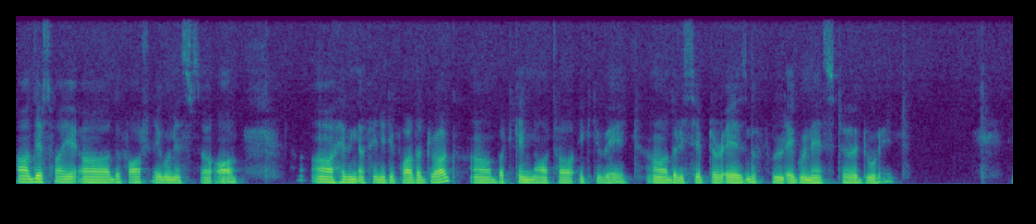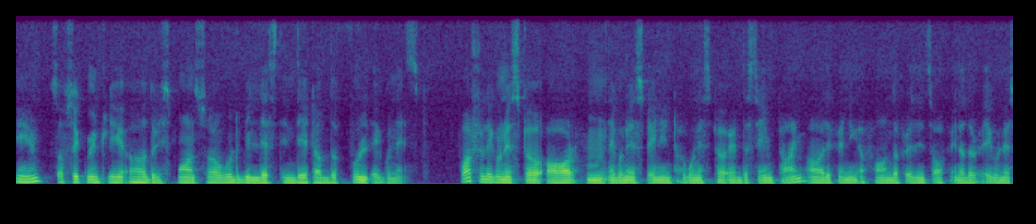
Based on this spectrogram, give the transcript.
that's why the partial agonists are uh, having affinity for the drug uh, but cannot uh, activate the receptor as the full agonist do it. And subsequently the response would be less than that of the full agonist. Partial agonist or um, mm, agonist and antagonist at the same time uh, depending upon the presence of another agonist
